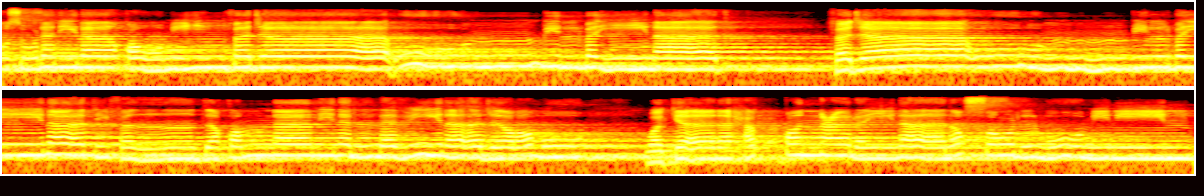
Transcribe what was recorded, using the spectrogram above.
رسلا إلى قومهم فجاءوهم بالبينات فجاءوهم بالبينات فانتقمنا من الذين أجرموا وكان حقا علينا نصر المؤمنين.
